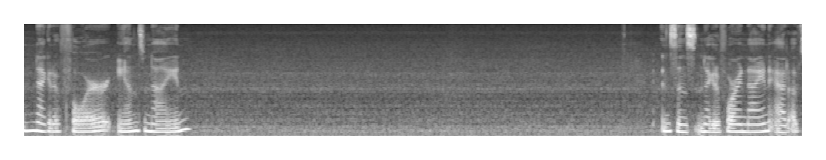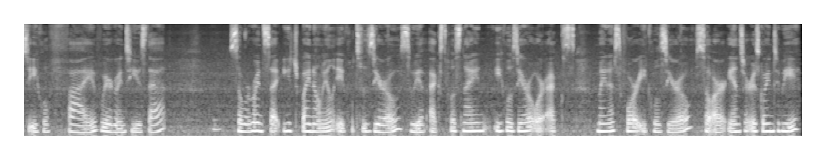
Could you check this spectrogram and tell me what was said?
negative 4 and 9, and since negative 4 and 9 add up to equal 5, we're going to use that. So we're going to set each binomial equal to 0. So we have x plus 9 equals 0 or x minus 4 equals 0. So our answer is going to be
